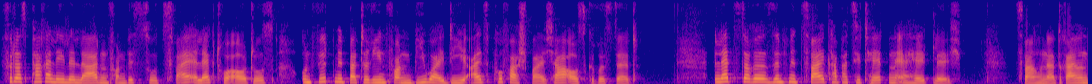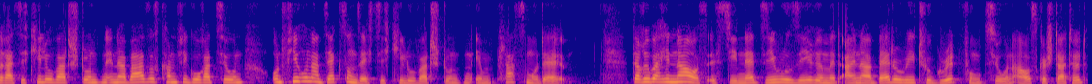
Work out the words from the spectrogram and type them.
für das parallele Laden von bis zu zwei Elektroautos und wird mit Batterien von BYD als Pufferspeicher ausgerüstet. Letztere sind mit zwei Kapazitäten erhältlich. 233 Kilowattstunden in der Basiskonfiguration und 466 Kilowattstunden im Plus-Modell. Darüber hinaus ist die Net Zero Serie mit einer Battery-to-Grid-Funktion ausgestattet,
